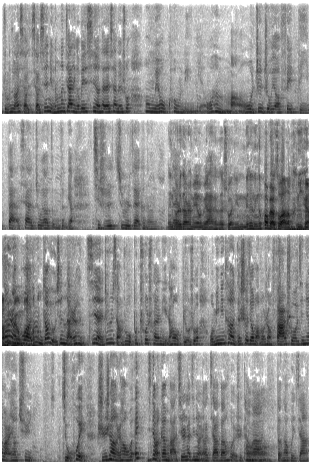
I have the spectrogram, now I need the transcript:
怎么怎么样，小小仙女能不能加你个微信啊？他在下面说哦，没有空理你，我很忙，我这周要飞迪拜，下周要怎么怎么样。其实就是在可能那你在同事当时没有没艾特他说你你那个那个报表做完了吗？你啊，当然不啊，就是你知道有些男人很贱，就是想说我不戳穿你，然后比如说我明明看到你在社交网络上发说今天晚上要去酒会，实际上，然后我说，哎，你今天晚上干嘛？其实他今天晚上要加班，或者是他妈啊等他回家，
